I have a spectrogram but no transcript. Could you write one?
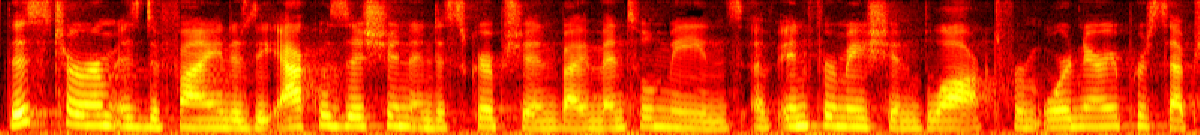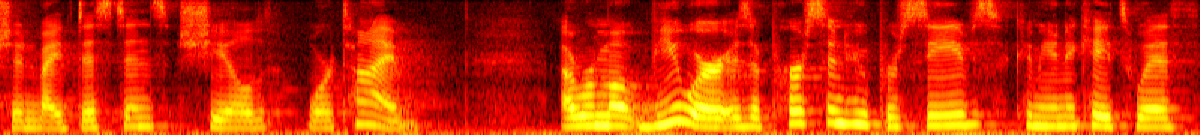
This term is defined as the acquisition and description by mental means of information blocked from ordinary perception by distance, shield, or time. A remote viewer is a person who perceives, communicates with,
